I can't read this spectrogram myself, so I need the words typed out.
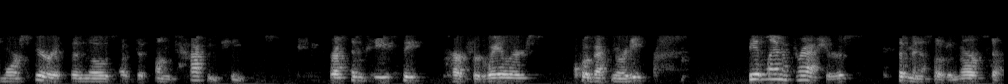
more spirits than those of defunct hockey teams. Rest in peace, the Hartford Whalers, Quebec Nordiques, the Atlanta Thrashers, the Minnesota North Stars.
